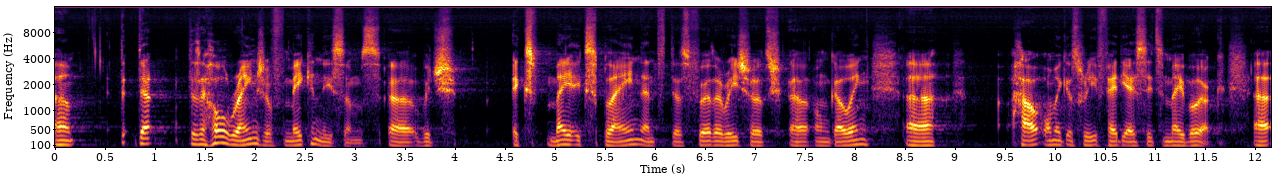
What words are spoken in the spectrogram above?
Um, th there's a whole range of mechanisms uh, which ex may explain, and there's further research uh, ongoing, uh, how omega-3 fatty acids may work. Uh,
